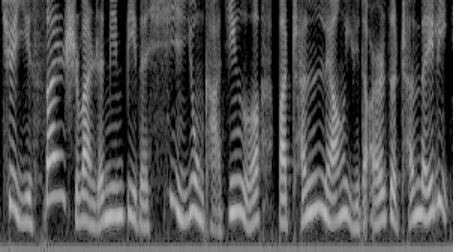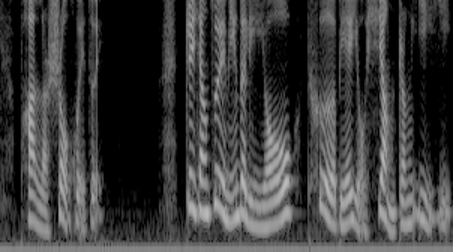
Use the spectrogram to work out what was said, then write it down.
却以三十万人民币的信用卡金额，把陈良宇的儿子陈维利判了受贿罪。这项罪名的理由特别有象征意义：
